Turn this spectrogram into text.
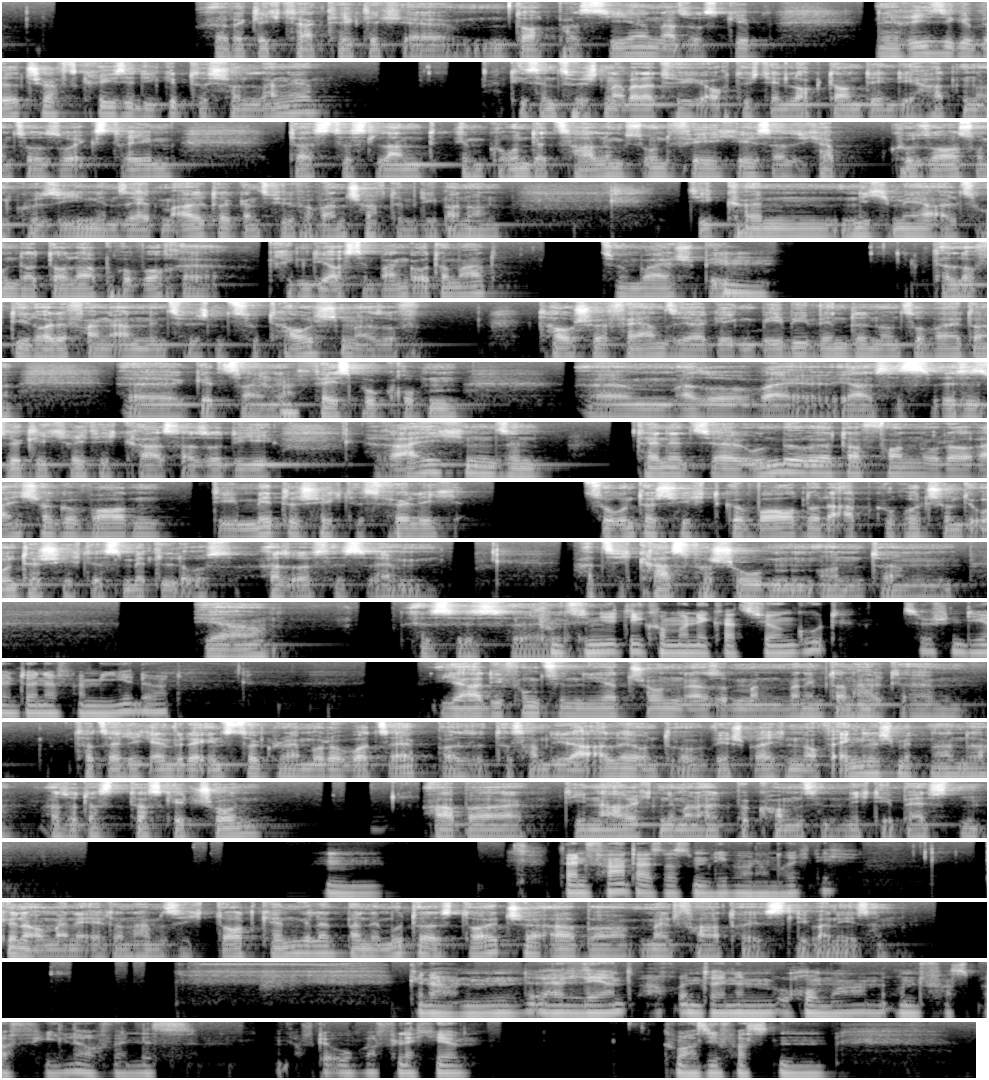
äh, wirklich tagtäglich äh, dort passieren. Also es gibt eine riesige Wirtschaftskrise, die gibt es schon lange. Die ist inzwischen aber natürlich auch durch den Lockdown, den die hatten und so, so extrem, dass das Land im Grunde zahlungsunfähig ist. Also ich habe Cousins und Cousinen im selben Alter, ganz viel Verwandtschaft im Libanon. Die können nicht mehr als 100 Dollar pro Woche kriegen die aus dem Bankautomat zum Beispiel. Mhm. Da läuft die Leute fangen an inzwischen zu tauschen, also tausche Fernseher gegen Babywindeln und so weiter. Äh, Gibt es seine Facebook-Gruppen. Ähm, also, weil, ja, es ist, es ist wirklich richtig krass. Also die Reichen sind tendenziell unberührt davon oder reicher geworden. Die Mittelschicht ist völlig zur Unterschicht geworden oder abgerutscht und die Unterschicht ist mittellos. Also es ist, ähm, hat sich krass verschoben und ähm, ja, es ist. Äh, funktioniert die Kommunikation gut zwischen dir und deiner Familie dort? Ja, die funktioniert schon. Also man, man nimmt dann halt ähm, tatsächlich entweder Instagram oder WhatsApp. Also das haben die da alle und wir sprechen auf Englisch miteinander. Also das, das geht schon. Aber die Nachrichten, die man halt bekommt, sind nicht die besten. Hm. Dein Vater ist aus dem Libanon, richtig? Genau, meine Eltern haben sich dort kennengelernt. Meine Mutter ist Deutsche, aber mein Vater ist Libanese. Genau, man äh, lernt auch in deinem Roman unfassbar viel, auch wenn es auf der Oberfläche quasi fast ein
